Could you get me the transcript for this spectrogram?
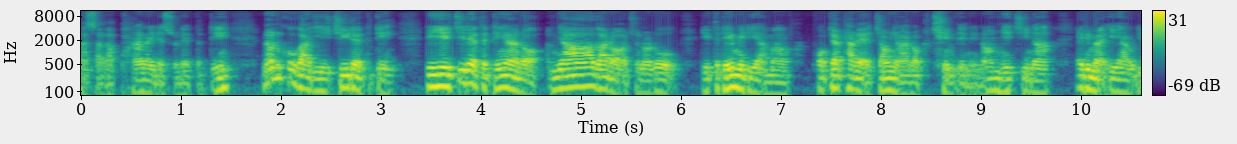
ကားစကားဖမ်းလိုက်တယ်ဆိုတဲ့သတင်းနောက်တစ်ခုကရေကြီးတဲ့သတင်းဒီရေကြီးတဲ့သတင်းကတော့အများကတော့ကျွန်တော်တို့ဒီသတင်းမီဒီယာမှာဖော်ပြထားတဲ့အကြောင်းအရာတော့ကချင်ပြနေเนาะမြစ်ကြီးနားအဲ့ဒီမှာ ARD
